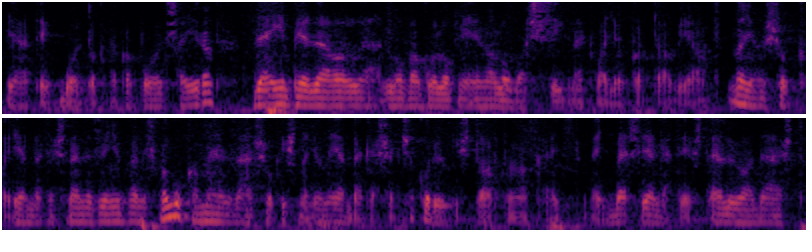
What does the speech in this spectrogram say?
játékboltoknak a polcaira. De én például lovagolok, én a lovas szígnek vagyok a tagja. Nagyon sok érdekes rendezvényünk van, és maguk a menzások is nagyon érdekesek, csak akkor ők is tartanak egy, egy beszélgetést, előadást,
